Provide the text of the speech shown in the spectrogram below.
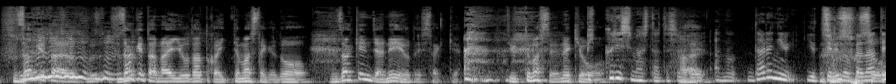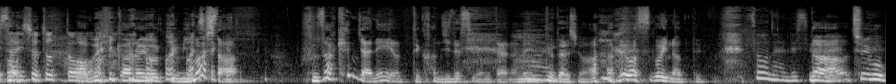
ふざけた ふざけた内容だとか言ってましたけどふざけんじゃねえよでしたっけ？って言ってましたよね今日。びっくりしました私は、はい、あの誰に言ってるのかなって最初ちょっと。アメリカの要求見ました？ふざけんじゃねえよって感じですよみたいなね、はい、言ってたでしょ。あれはすごいなってそうなんですよ、ね、だから中国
